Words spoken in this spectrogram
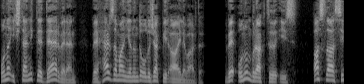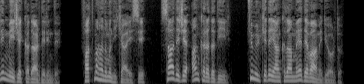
ona içtenlikle değer veren ve her zaman yanında olacak bir aile vardı. Ve onun bıraktığı iz, asla silinmeyecek kadar derindi. Fatma Hanım'ın hikayesi, sadece Ankara'da değil, tüm ülkede yankılanmaya devam ediyordu.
